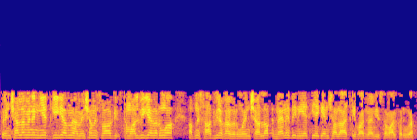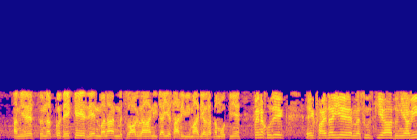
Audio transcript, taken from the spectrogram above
تو انشاءاللہ میں نے نیت کی کہ اب میں ہمیشہ مسواک استعمال بھی کیا کروں گا اپنے ساتھ بھی رکھا کروں گا انشاءاللہ۔ میں نے بھی نیت کی ہے کہ انشاءاللہ آج کے بعد میں بھی استعمال کروں گا۔ امیر سنت کو دیکھ کے یہ ذہن بنا مسواک لگانی چاہیے ساری بیماریاں ختم ہوتی ہیں۔ میں نے خود ایک ایک فائدہ یہ محسوس کیا دنیاوی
